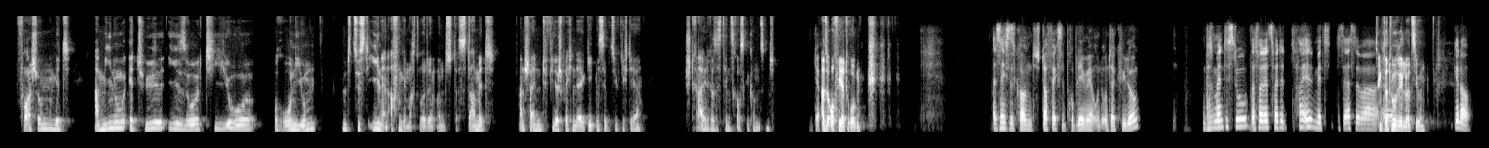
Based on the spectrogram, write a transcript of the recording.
Forschung mit Aminoethylisothioronium und Cystein an Affen gemacht wurde und dass damit anscheinend vielversprechende Ergebnisse bezüglich der Strahlenresistenz rausgekommen sind. ja. Also auch wieder Drogen. Als nächstes kommt Stoffwechselprobleme und Unterkühlung. Was meintest du? Was war der zweite Teil mit? Das erste war. Äh, Temperaturregulation. Genau.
